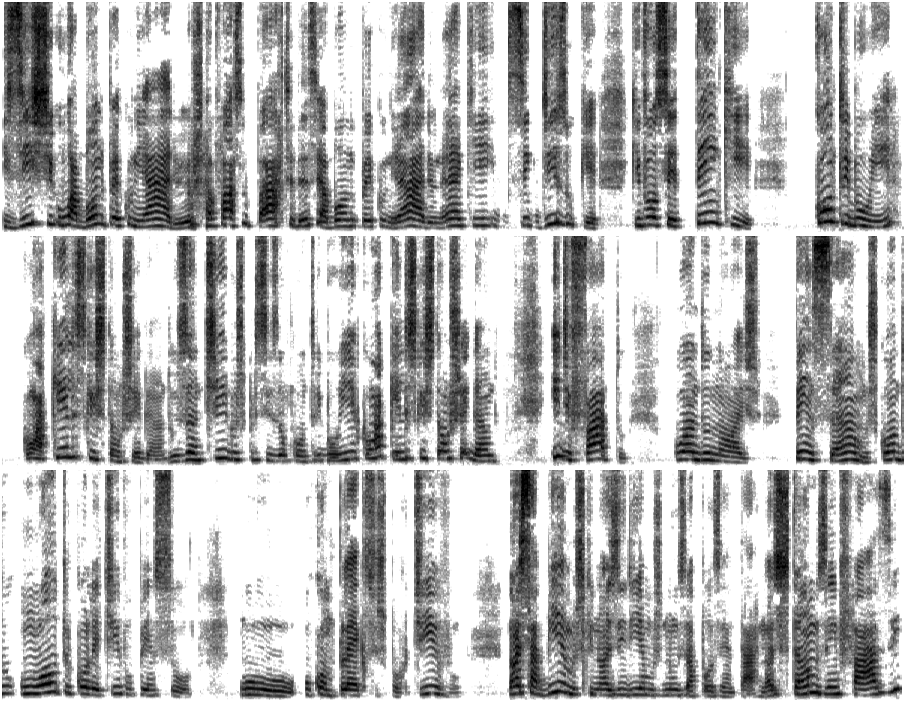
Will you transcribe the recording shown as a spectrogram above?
existe o abono pecuniário, eu já faço parte desse abono pecuniário, né, que diz o quê? Que você tem que contribuir com aqueles que estão chegando. Os antigos precisam contribuir com aqueles que estão chegando. E, de fato, quando nós pensamos, quando um outro coletivo pensou o, o complexo esportivo, nós sabíamos que nós iríamos nos aposentar. Nós estamos em fase,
